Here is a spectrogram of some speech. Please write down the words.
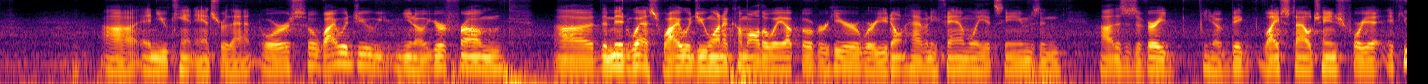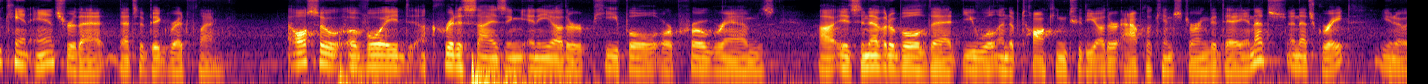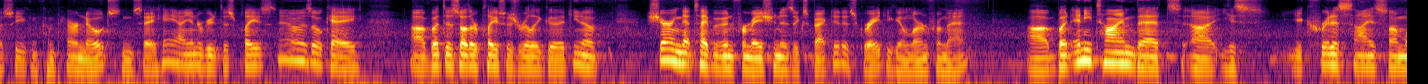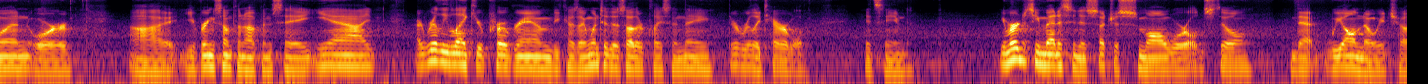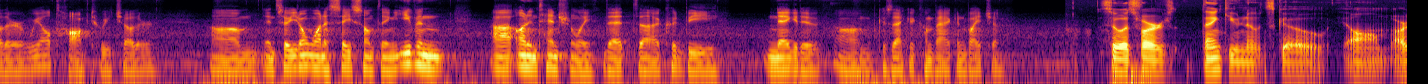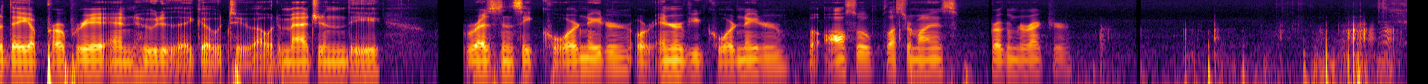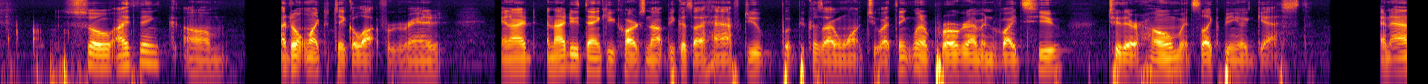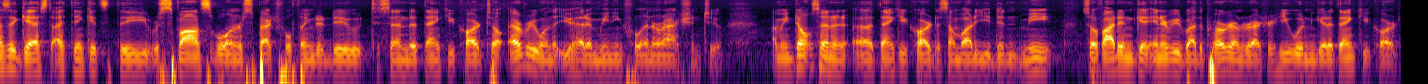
Uh, and you can't answer that, or so why would you? You know, you're from uh, the Midwest. Why would you want to come all the way up over here where you don't have any family? It seems, and uh, this is a very you know big lifestyle change for you. If you can't answer that, that's a big red flag. Also, avoid uh, criticizing any other people or programs. Uh, it's inevitable that you will end up talking to the other applicants during the day, and that's and that's great. You know, so you can compare notes and say, "Hey, I interviewed this place. You know, it was okay, uh, but this other place was really good." You know, sharing that type of information is expected. It's great. You can learn from that. Uh, but anytime that uh, you you criticize someone or uh, you bring something up and say, "Yeah," I, I really like your program because I went to this other place and they, they're really terrible, it seemed. Emergency medicine is such a small world still that we all know each other, we all talk to each other. Um, and so you don't want to say something, even uh, unintentionally, that uh, could be negative because um, that could come back and bite you. So, as far as thank you notes go, um, are they appropriate and who do they go to? I would imagine the residency coordinator or interview coordinator, but also plus or minus program director? So I think um, I don't like to take a lot for granted, and I and I do thank you cards not because I have to, but because I want to. I think when a program invites you to their home, it's like being a guest. And as a guest, I think it's the responsible and respectful thing to do to send a thank you card to everyone that you had a meaningful interaction to. I mean, don't send a, a, thank you card to somebody you didn't meet. So if I didn't get interviewed by the program director, he wouldn't get a thank you card.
